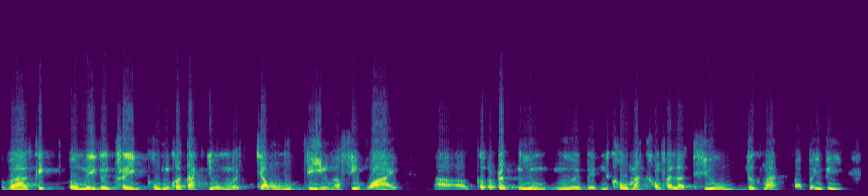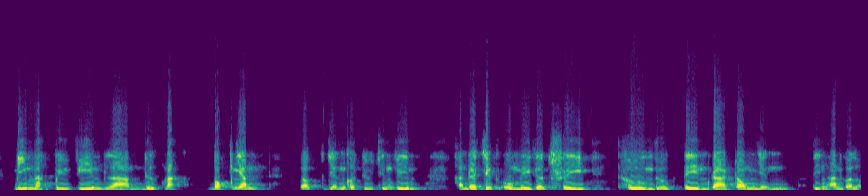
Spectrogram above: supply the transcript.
và cái omega 3 cũng có tác dụng là chống viêm ở phía ngoài. À, có rất nhiều người bệnh khô mắt không phải là thiếu nước mắt mà bởi vì mí mắt bị viêm làm nước mắt bốc nhanh và vẫn có triệu chứng viêm. Thành ra chất omega 3 thường được tìm ra trong những tiếng Anh gọi là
